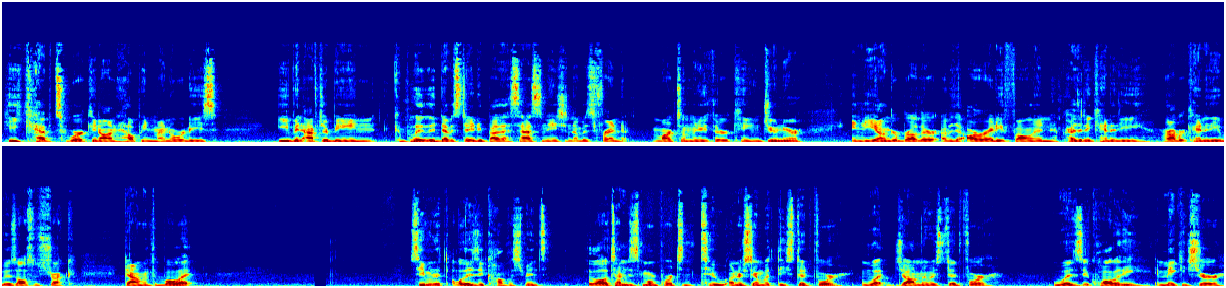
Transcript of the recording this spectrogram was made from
he kept working on helping minorities even after being completely devastated by the assassination of his friend Martin Luther King Jr. and the younger brother of the already fallen President Kennedy, Robert Kennedy, was also struck down with a bullet. So, even with all these accomplishments, a lot of times it's more important to understand what they stood for. And what John Lewis stood for was equality and making sure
